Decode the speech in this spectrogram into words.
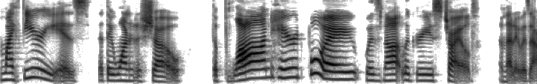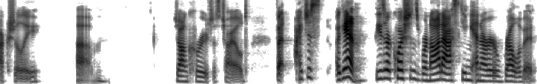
my theory is that they wanted to show the blonde-haired boy was not Le Gris's child and that it was actually um, Jean Carrouge's child. But I just again, these are questions we're not asking and are irrelevant.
